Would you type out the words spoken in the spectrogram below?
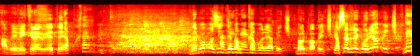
A vy vykrajujete jabka? Nebo A vozíte babka nevy- od jabičky? Od babičky. Já jsem řekl od jabičky.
